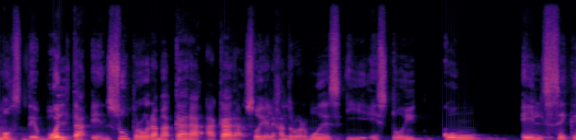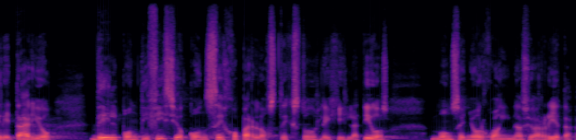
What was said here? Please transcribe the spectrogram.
Estamos de vuelta en su programa Cara a Cara. Soy Alejandro Bermúdez y estoy con el secretario del Pontificio Consejo para los Textos Legislativos, Monseñor Juan Ignacio Arrieta.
